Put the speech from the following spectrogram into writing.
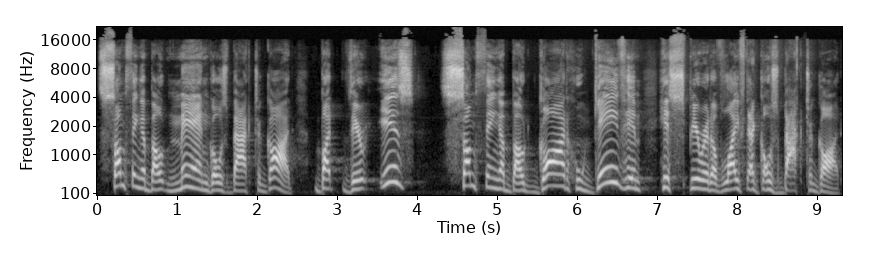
something about man goes back to God, but there is something about God who gave him his spirit of life that goes back to God.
